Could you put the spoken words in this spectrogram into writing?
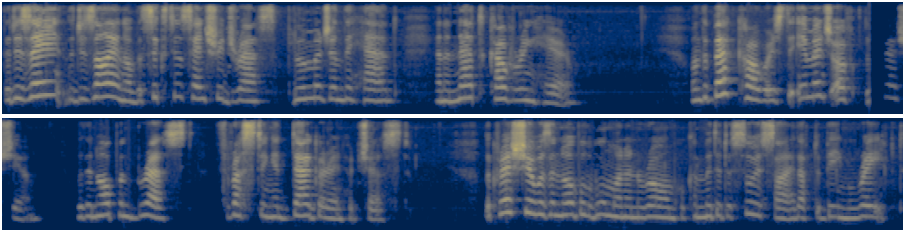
The design, the design of the 16th century dress, plumage in the head, and a net covering hair. On the back cover is the image of Lucretia with an open breast thrusting a dagger in her chest. Lucretia was a noble woman in Rome who committed a suicide after being raped,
